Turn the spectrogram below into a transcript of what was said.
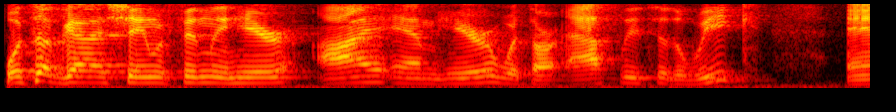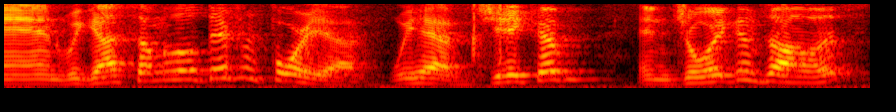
What's up, guys? Shane with Findlay here. I am here with our athletes of the week, and we got something a little different for you. We have Jacob and Joy Gonzalez,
